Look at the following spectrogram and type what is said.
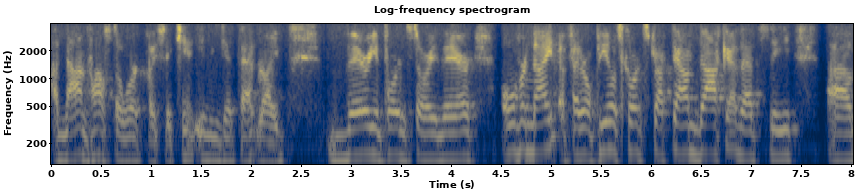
a non-hostile workplace. They can't even get that right. Very important story there. Overnight, a federal appeals court struck down DACA. That's the uh,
